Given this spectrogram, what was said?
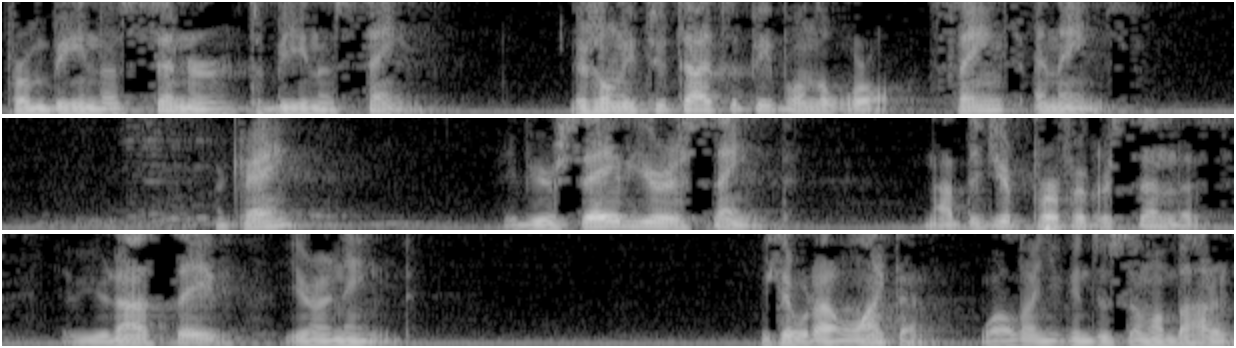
from being a sinner to being a saint. There's only two types of people in the world saints and ain'ts. Okay? If you're saved, you're a saint. Not that you're perfect or sinless. If you're not saved, you're an. You say, Well, I don't like that. Well, then you can do something about it.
